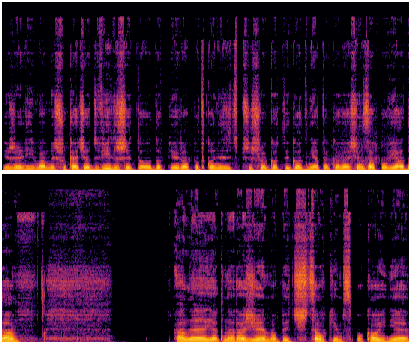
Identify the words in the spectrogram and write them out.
Jeżeli mamy szukać odwilży, to dopiero pod koniec przyszłego tygodnia takowa się zapowiada. Ale jak na razie ma być całkiem spokojnie.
